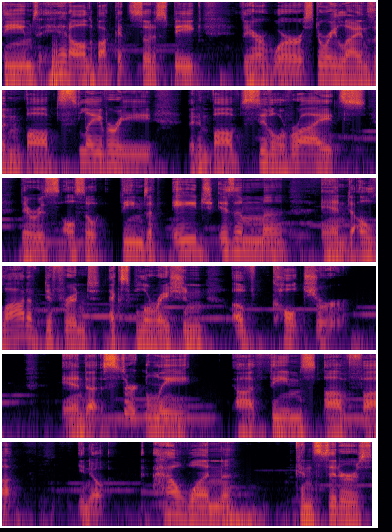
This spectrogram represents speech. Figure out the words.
themes, it hit all the buckets, so to speak. There were storylines that involved slavery, that involved civil rights. There was also themes of ageism and a lot of different exploration of culture and uh, certainly uh, themes of uh, you know how one considers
